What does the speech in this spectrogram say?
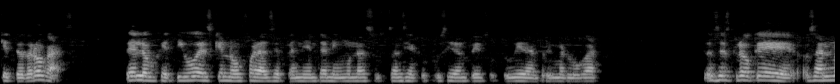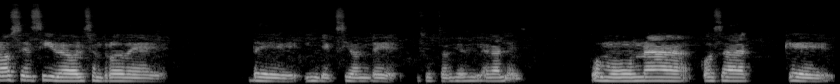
que te drogas. El objetivo es que no fueras dependiente a ninguna sustancia que pusiera en riesgo tu vida en primer lugar. Entonces creo que, o sea, no sé si veo el centro de, de inyección de sustancias ilegales como una cosa que,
